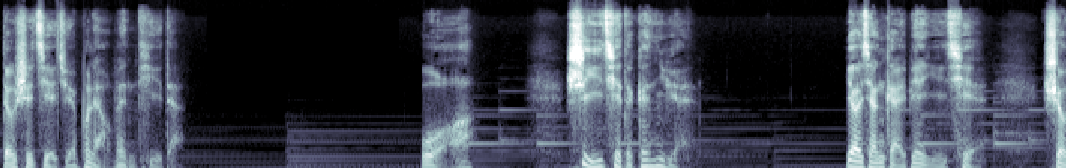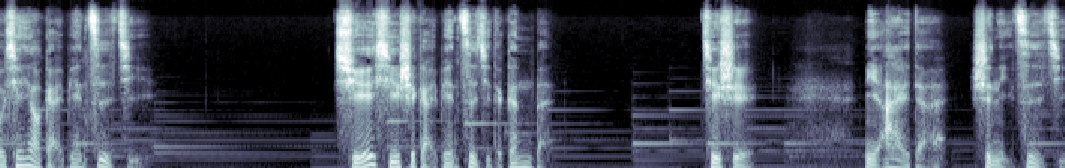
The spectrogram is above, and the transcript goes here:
都是解决不了问题的。我，是一切的根源。要想改变一切，首先要改变自己。学习是改变自己的根本。其实，你爱的是你自己，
